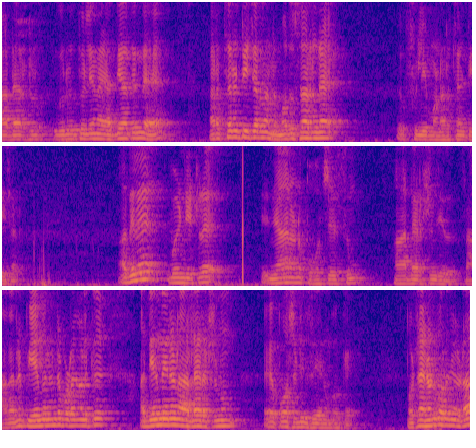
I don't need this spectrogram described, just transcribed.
ആ ഡയറക്ടർ ഗുരുതുല്യനായ അദ്ദേഹത്തിന്റെ അർച്ചന ടീച്ചർ എന്നുണ്ട് മധു സാറിന്റെ ഫിലിമാണ് അർച്ചന ടീച്ചർ അതിന് വേണ്ടിയിട്ട് ഞാനാണ് പോസ്റ്റേഴ്സും ആർ ഡയറക്ഷൻ ചെയ്തത്. സാധാരണ പി എം എന്റെ പടങ്ങൾക്ക് അദ്ദേഹം തന്നെയാണ് ആർട്ട് ഡയറക്ഷനും പോസ്റ്റർ ഡിസൈനും ഒക്കെ. പക്ഷേ എന്നോട് പറഞ്ഞു എടാ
